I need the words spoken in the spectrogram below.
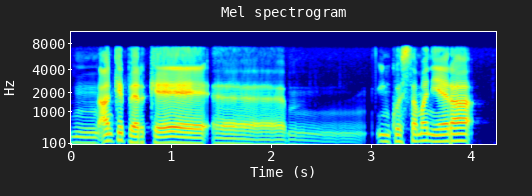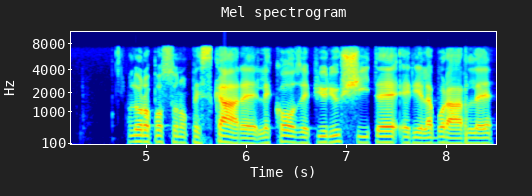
mm, anche perché ehm, in questa maniera loro possono pescare le cose più riuscite e rielaborarle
